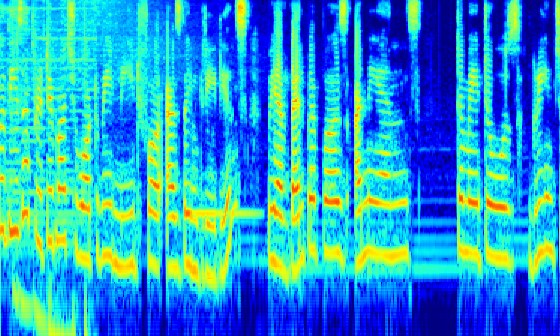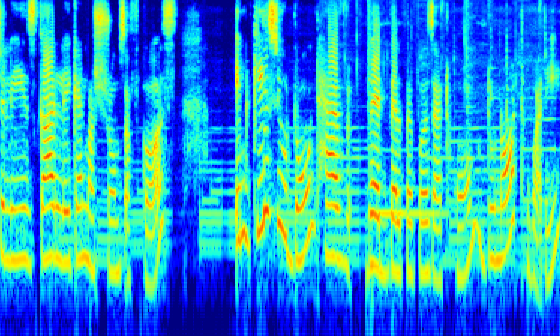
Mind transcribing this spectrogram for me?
So these are pretty much what we need for as the ingredients. We have bell peppers, onions, tomatoes, green chilies, garlic and mushrooms of course. In case you don't have red bell peppers at home, do not worry.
